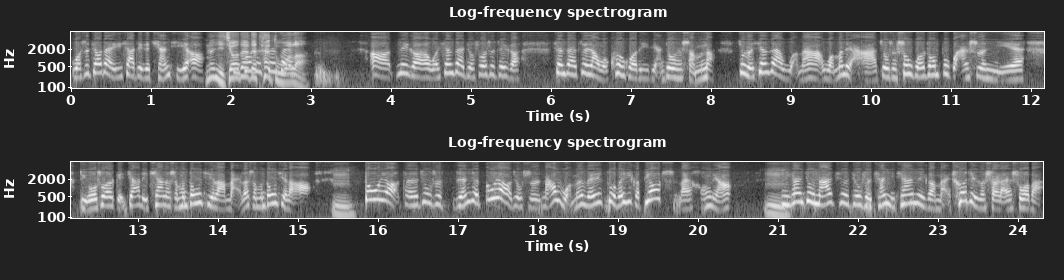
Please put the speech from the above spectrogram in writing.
我是交代一下这个前提啊。那你交代的太多了。啊，那个我现在就说是这个，现在最让我困惑的一点就是什么呢？就是现在我们啊，我们俩啊就是生活中，不管是你，比如说给家里添了什么东西了，买了什么东西了啊，嗯都要他就是人家都要就是拿我们为作为一个标尺来衡量。你嗯看，就拿就就是前几天那个买车这个事儿来说吧，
